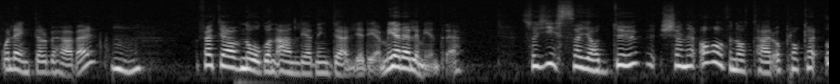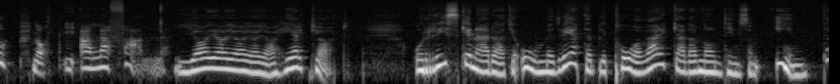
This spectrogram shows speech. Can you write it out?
och längtar och behöver Mm. för att jag av någon anledning döljer det, mer eller mindre så gissar jag du känner av något här och plockar upp något i alla fall. Ja, ja, ja, ja, ja, helt klart. Och risken är då att jag omedvetet blir påverkad av någonting som inte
